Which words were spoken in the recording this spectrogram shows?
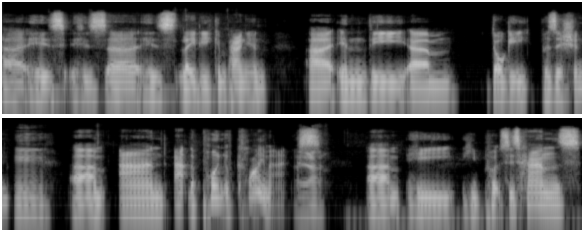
uh, his his uh, his lady companion uh, in the um, doggy position, Mm. um, and at the point of climax, Yeah. um, he he puts his hands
